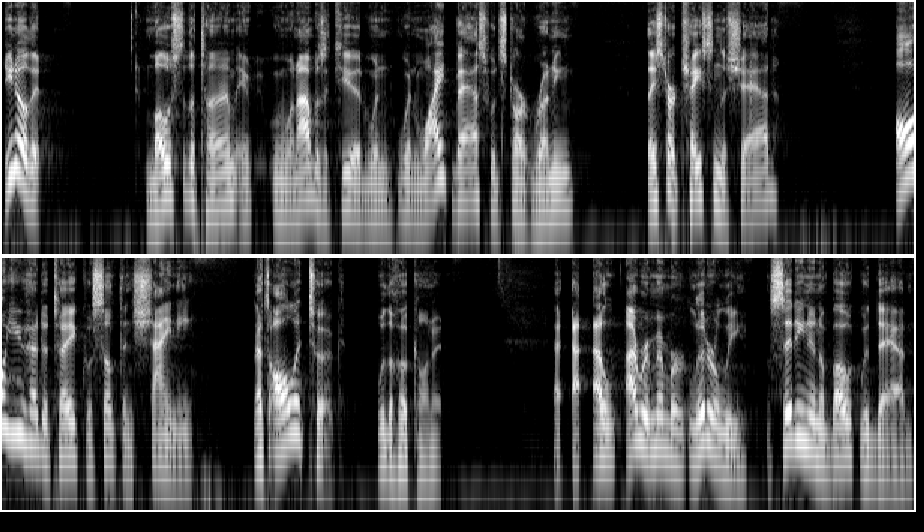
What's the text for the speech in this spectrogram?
You know that most of the time, when I was a kid, when when white bass would start running, they start chasing the shad. All you had to take was something shiny. That's all it took with a hook on it. I, I, I remember literally sitting in a boat with Dad,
